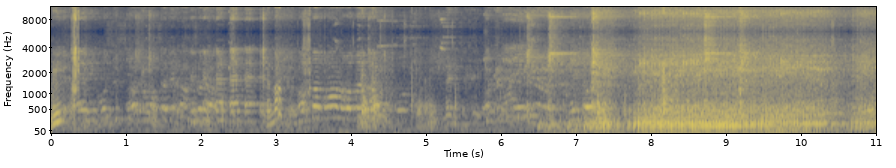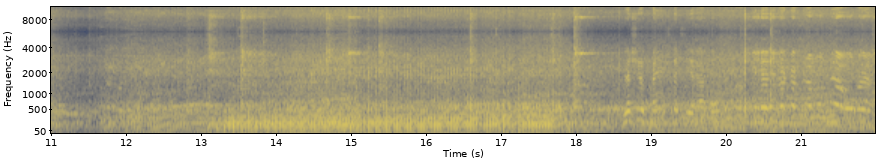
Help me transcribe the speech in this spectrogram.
Hmm Ça marche Lâchez le frein, je t'accélère à fond. Il a déjà cassé la montée, Robert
